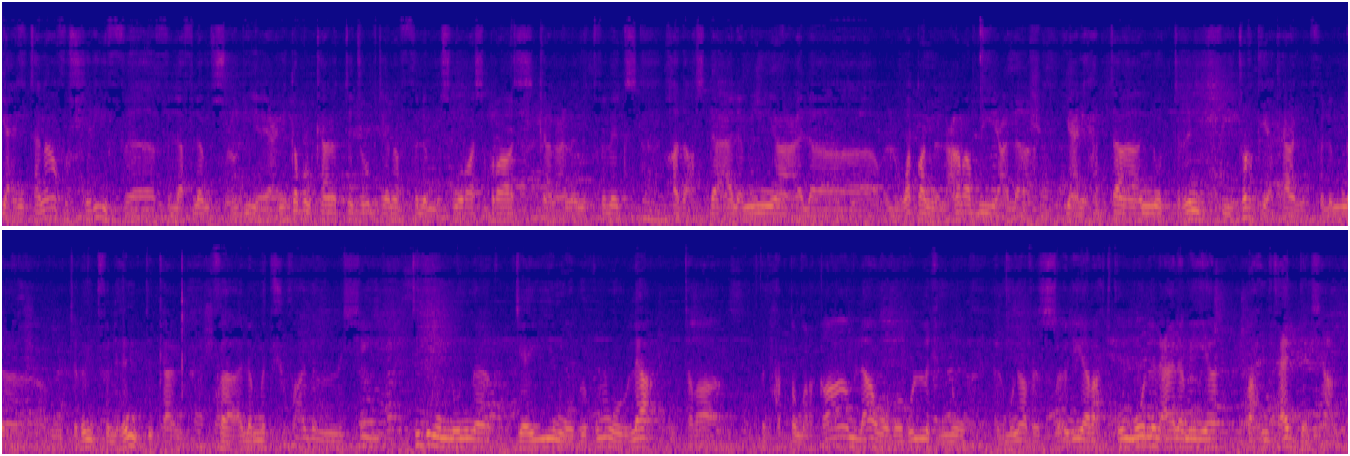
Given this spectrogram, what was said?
يعني تنافس شريف آه، في الأفلام السعودية. يعني قبل كانت تجربتي أنا في فيلم اسمه راس براس كان على نتفليكس خذ أصداء عالمية على الوطن العربي على يعني حتى إنه ترند في تركيا كان فيلمنا وترند في الهند كان. فلما تشوف هذا الشيء تدري إنه جايين وبقوه لا ترى بنحطم ارقام لا وبقول لك إنه المنافسة السعودية راح تكون مو للعالمية راح نتعدى إن شاء الله.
